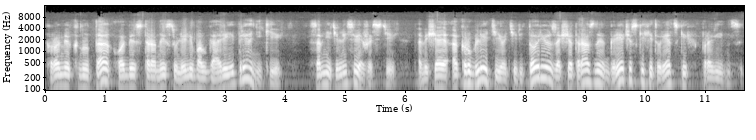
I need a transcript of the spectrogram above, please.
Кроме кнута, обе стороны сулили Болгарии пряники сомнительной свежести, обещая округлить ее территорию за счет разных греческих и турецких провинций.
